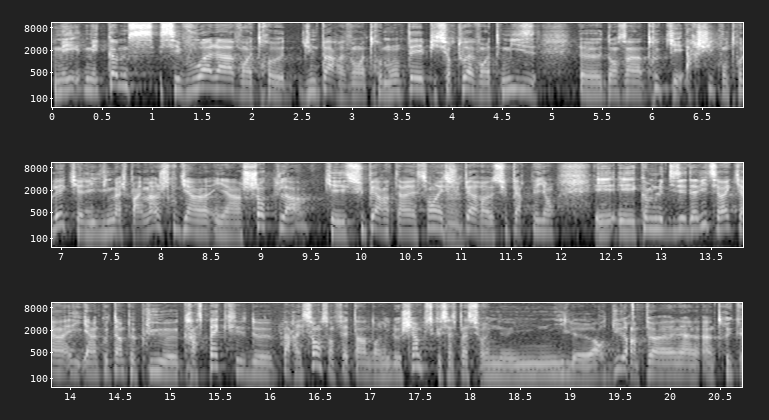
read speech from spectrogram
mais mais comme ces voix là vont être d'une part elles vont être montées et puis surtout elles vont être mises euh, dans un truc qui est archi contrôlé qui est l'image par image je trouve qu'il y, a un- il y a un choc là qui est super intéressant et super euh, super payant. Et, et comme le disait David c'est vrai qu'il y a un- il y, a un côté un peu plus craspec de par essence en fait hein, dans l'île aux chiens puisque ça se passe sur une, une île ordure un peu un, un- un truc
